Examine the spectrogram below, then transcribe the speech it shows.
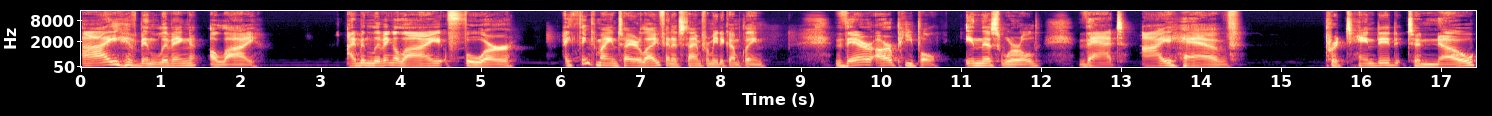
I have been living a lie. I've been living a lie for, I think, my entire life, and it's time for me to come clean. There are people in this world that I have pretended to know,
